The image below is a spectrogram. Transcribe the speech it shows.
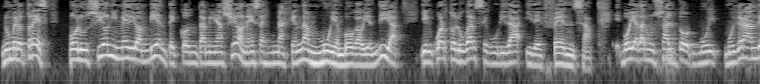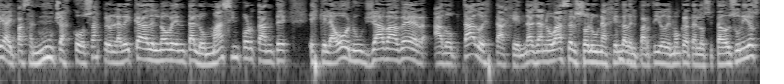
Número tres, polución y medio ambiente, contaminación, esa es una agenda muy en boga hoy en día. Y en cuarto lugar, seguridad y defensa. Voy a dar un salto muy, muy grande, ahí pasan muchas cosas, pero en la década del 90 lo más importante es que la ONU ya va a haber adoptado esta agenda, ya no va a ser solo una agenda del Partido Demócrata en los Estados Unidos,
